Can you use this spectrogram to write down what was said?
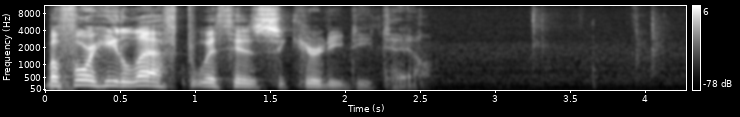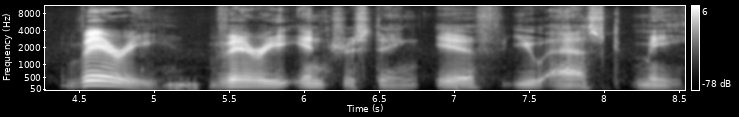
before he left with his security detail. Very, very interesting, if you ask me.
